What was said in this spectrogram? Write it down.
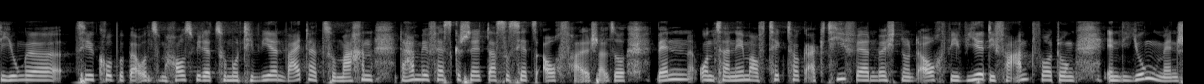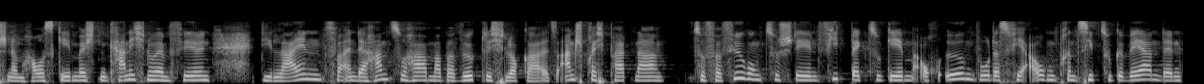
die junge Zielgruppe bei uns im Haus wieder zu motivieren, weiterzumachen, da haben wir festgestellt, das ist jetzt auch falsch. Also wenn Unternehmen auf TikTok aktiv werden möchten und auch wie wir die Verantwortung in die jungen Menschen im Haus geben möchten, kann ich nur empfehlen, die Leinen zwar in der Hand zu haben, aber wirklich locker als Ansprechpartner zur Verfügung zu stehen, Feedback zu geben, auch irgendwo das Vier-Augen-Prinzip zu gewähren, denn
